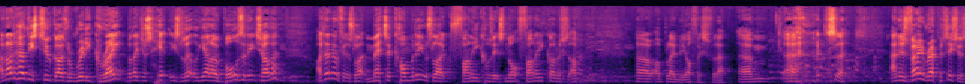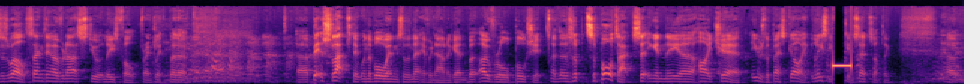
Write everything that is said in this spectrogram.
And I'd heard these two guys were really great, but they just hit these little yellow balls at each other. I don't know if it was like meta comedy, it was like funny because it's not funny. Kind of, I, uh, I'll blame the office for that. Um, uh, and it's very repetitious as well. Same thing over now. That's Stewart Lee's fault, frankly. But uh, a bit of slapstick when the ball went into the net every now and again, but overall bullshit. And the su- support act sitting in the uh, high chair, he was the best guy. At least he said something. Um,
